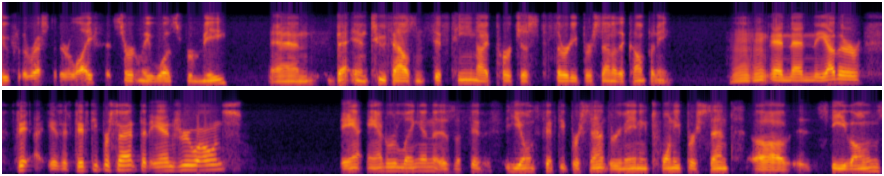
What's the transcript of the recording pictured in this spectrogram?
do for the rest of their life. It certainly was for me. And in 2015, I purchased 30% of the company. Mm-hmm. And then the other is it 50% that Andrew owns? Andrew Lingen is a he owns 50%. The remaining 20% uh, Steve owns,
